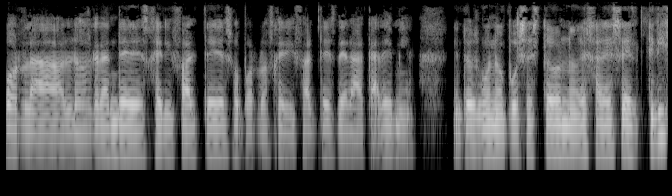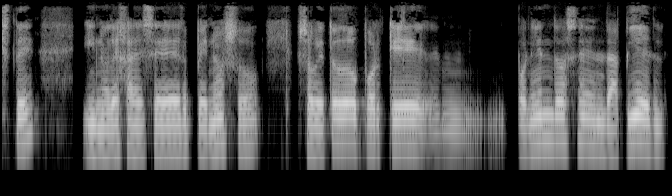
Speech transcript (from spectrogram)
por la, los grandes gerifaltes o por los gerifaltes de la academia. Entonces, bueno, pues esto no deja de ser triste y no deja de ser penoso, sobre todo porque mm, poniéndose en la piel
